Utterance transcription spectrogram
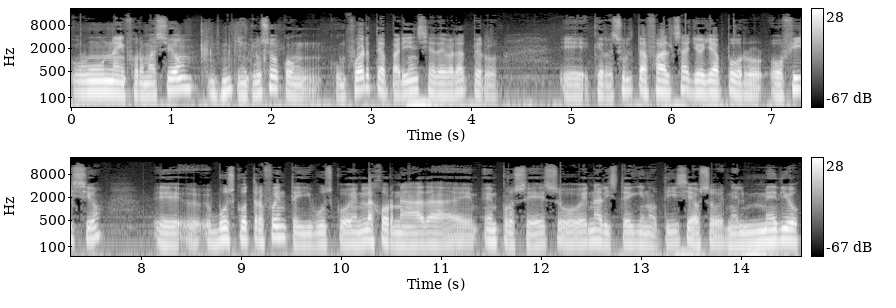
una información, incluso con, con, fuerte apariencia de verdad, pero eh, que resulta falsa, yo ya por oficio eh, busco otra fuente y busco en la jornada, en, en proceso, en Aristegui Noticias o en el medio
